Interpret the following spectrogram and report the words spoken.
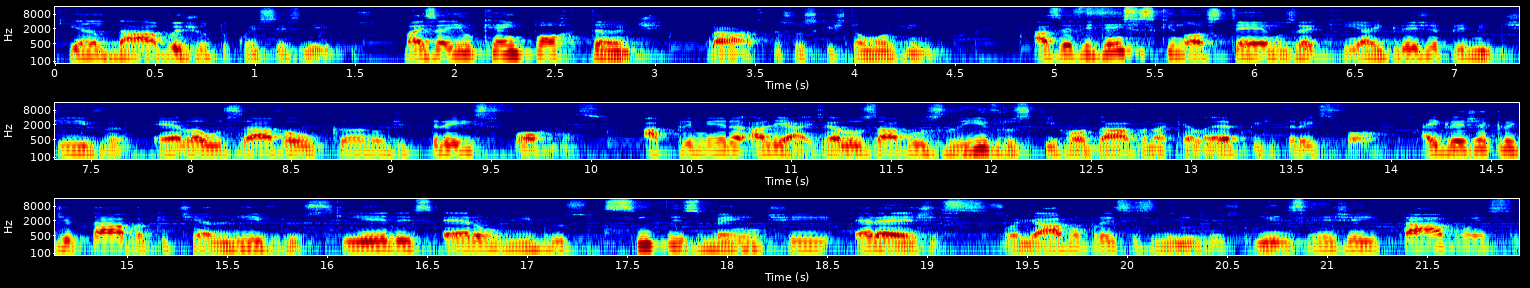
que andava junto com esses livros. Mas aí o que é importante para as pessoas que estão ouvindo? As evidências que nós temos é que a igreja primitiva, ela usava o cano de três formas. A primeira, aliás, ela usava os livros que rodavam naquela época de três formas. A igreja acreditava que tinha livros que eles eram livros simplesmente hereges. Eles olhavam para esses livros e eles rejeitavam esse,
